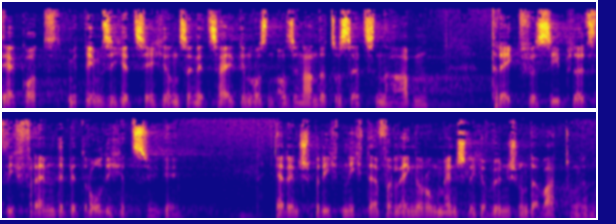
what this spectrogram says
Der Gott, mit dem sich Ezechiel und seine Zeitgenossen auseinanderzusetzen haben, trägt für sie plötzlich fremde, bedrohliche Züge. Er entspricht nicht der Verlängerung menschlicher Wünsche und Erwartungen.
